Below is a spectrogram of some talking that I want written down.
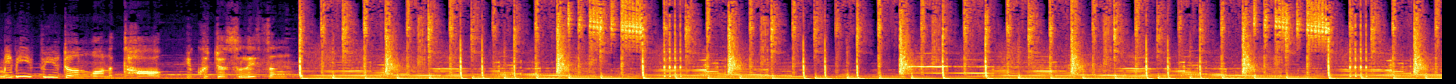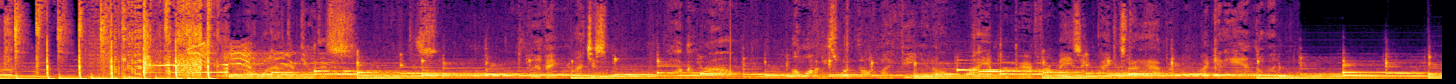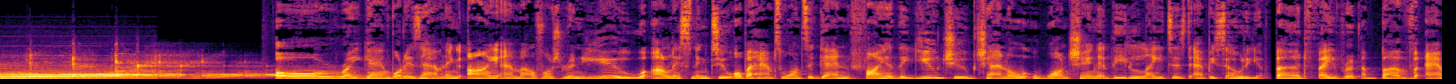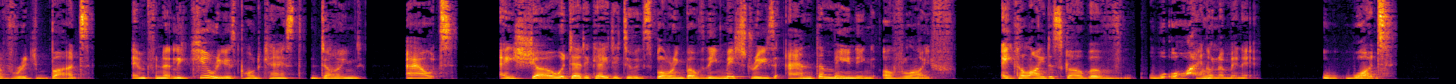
Maybe if you don't want to talk, you could just listen. Gang, what is happening? I am Al Foster, and you are listening to, or perhaps once again, via the YouTube channel, watching the latest episode of your third favorite, above average, but infinitely curious podcast, Dimed Out. A show dedicated to exploring both the mysteries and the meaning of life. A kaleidoscope of. Oh, hang on a minute. What?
